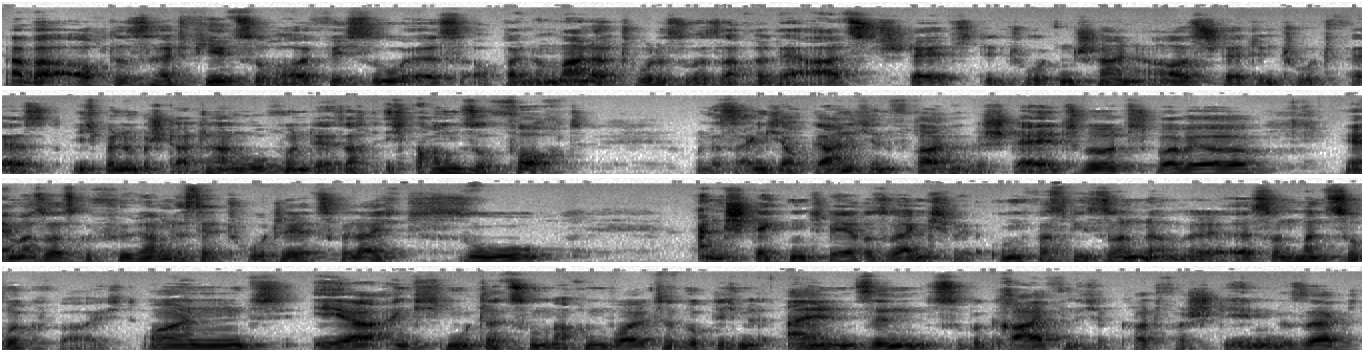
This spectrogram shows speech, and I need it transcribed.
Aber auch, dass es halt viel zu häufig so ist, auch bei normaler Todesursache, der Arzt stellt den Totenschein aus, stellt den Tod fest. Ich bei einem Bestatter anrufe und der sagt, ich komme sofort. Und das eigentlich auch gar nicht in Frage gestellt wird, weil wir ja immer so das Gefühl haben, dass der Tote jetzt vielleicht so ansteckend wäre, so eigentlich irgendwas wie Sondermüll ist und man zurückweicht. Und er eigentlich Mut dazu machen wollte, wirklich mit allen Sinnen zu begreifen, ich habe gerade verstehen gesagt,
